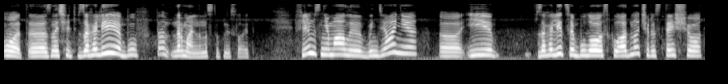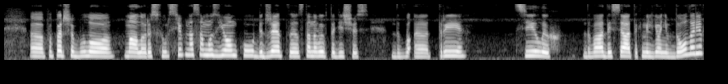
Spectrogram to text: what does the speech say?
От, е, значить, взагалі був та нормально, наступний слайд. Фільм знімали в Індіані, е, і взагалі це було складно через те, що, е, по-перше, було мало ресурсів на саму зйомку. Бюджет становив тоді щось два- е, 3,2 мільйонів доларів.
